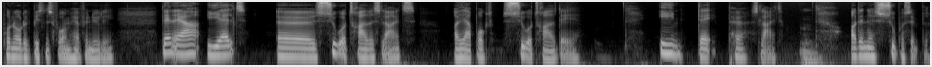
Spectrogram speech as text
på Nordic Business Forum her for nylig. Den er i alt øh, 37 slides, og jeg har brugt 37 dage. En dag per slide. Mm. Og den er super simpel.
